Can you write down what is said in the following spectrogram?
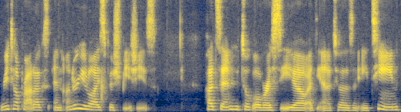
retail products, and underutilized fish species. Hudson, who took over as CEO at the end of 2018,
